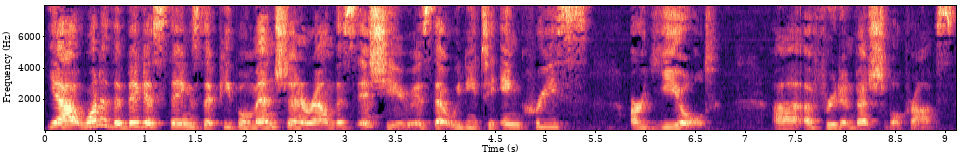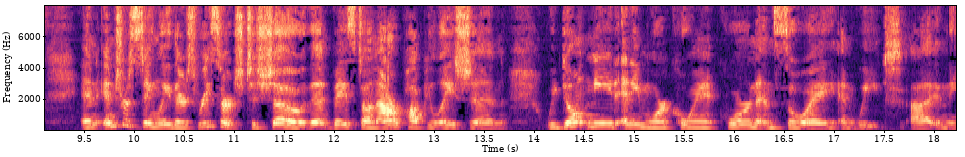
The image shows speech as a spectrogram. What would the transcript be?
Yeah, one of the biggest things that people mention around this issue is that we need to increase our yield uh, of fruit and vegetable crops. And interestingly, there's research to show that based on our population, we don't need any more corn and soy and wheat uh, in the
